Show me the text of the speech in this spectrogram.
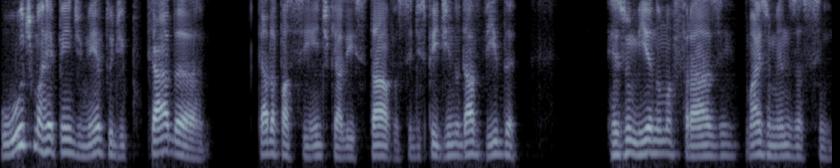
O último arrependimento de cada, cada paciente que ali estava, se despedindo da vida, resumia numa frase mais ou menos assim:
